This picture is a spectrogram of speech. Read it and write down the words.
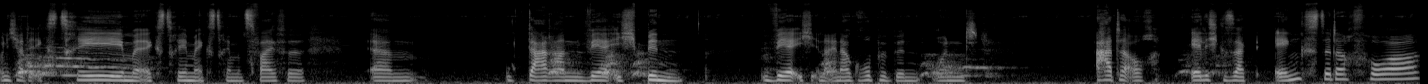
und ich hatte extreme, extreme, extreme Zweifel, ähm, daran, wer ich bin, wer ich in einer Gruppe bin und hatte auch ehrlich gesagt Ängste davor,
